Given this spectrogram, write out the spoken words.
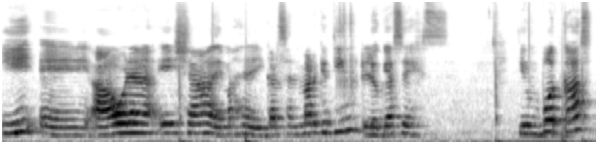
Y eh, ahora ella, además de dedicarse al marketing, lo que hace es, tiene un podcast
